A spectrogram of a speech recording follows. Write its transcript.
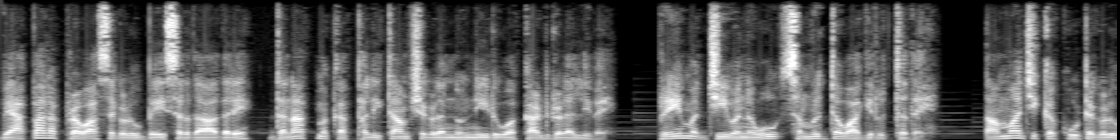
ವ್ಯಾಪಾರ ಪ್ರವಾಸಗಳು ಬೇಸರದ ಆದರೆ ಧನಾತ್ಮಕ ಫಲಿತಾಂಶಗಳನ್ನು ನೀಡುವ ಕಾರ್ಡ್ಗಳಲ್ಲಿವೆ. ಪ್ರೇಮ ಜೀವನವು ಸಮೃದ್ಧವಾಗಿರುತ್ತದೆ. ಸಾಮಾಜಿಕ ಕೂಟಗಳು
